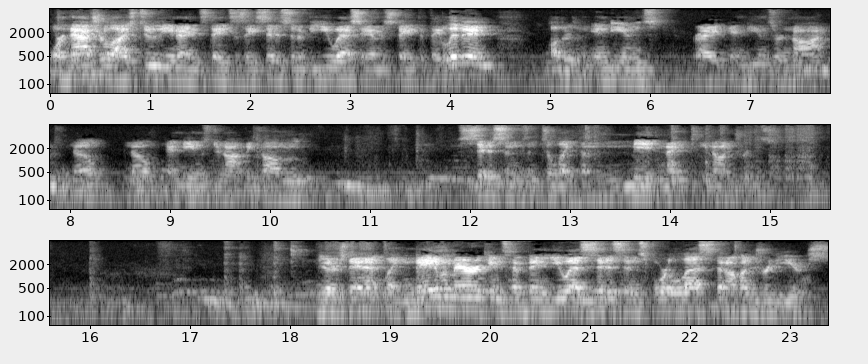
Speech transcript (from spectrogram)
or naturalized to the United States is a citizen of the U.S. and the state that they live in, other than Indians, right? Indians are not, no, no, Indians do not become citizens until like the mid 1900s. You understand that? Like Native Americans have been U.S. citizens for less than 100 years.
